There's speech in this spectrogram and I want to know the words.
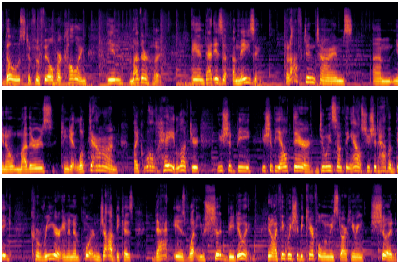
those to fulfill her calling in motherhood. And that is amazing. But oftentimes, um, you know, mothers can get looked down on. Like, well, hey, look, you're you should be you should be out there doing something else. You should have a big career in an important job because that is what you should be doing. You know, I think we should be careful when we start hearing should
